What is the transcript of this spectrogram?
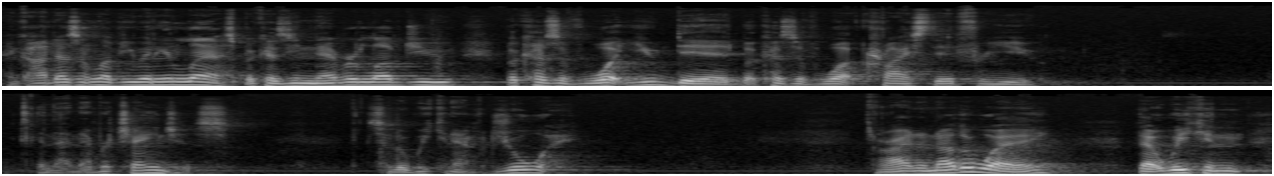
and God doesn't love you any less because He never loved you because of what you did, because of what Christ did for you. And that never changes so that we can have joy. All right, another way that we can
